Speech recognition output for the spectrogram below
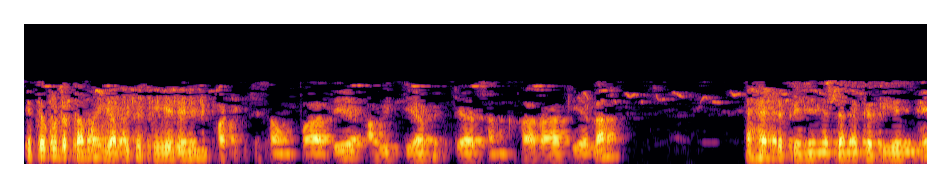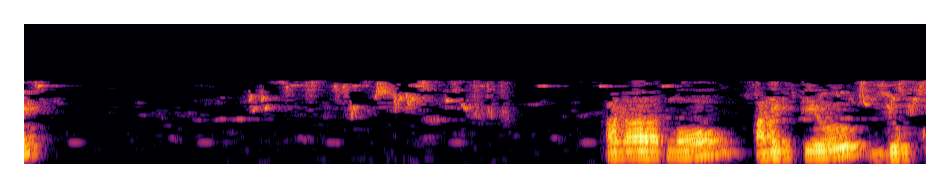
එතකොට තමයි අපිට තේරෙන්නේ පටිච්ච සමුපාදයේ අවිද්‍යාපත්‍ය සංඛාරා කියලා ඇහැට පෙනෙන තැනක තියෙන්නේ අනාත්මෝ අනිත්‍ය වූ දුක්ඛ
